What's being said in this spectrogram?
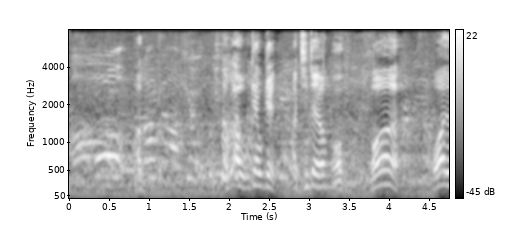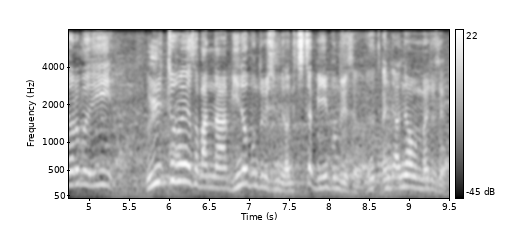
어, 아, 큐. 아 오케이 오케이 아 진짜요? 어. 와, 와 여러분 이 을주로에서 만난 미녀분들이십니다. 근데 진짜 미인분들이세요. 안녕 안녕 한번 해주세요.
